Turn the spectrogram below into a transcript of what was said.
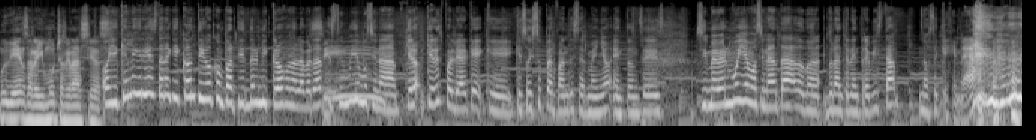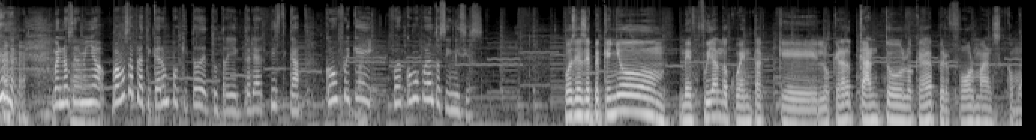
Muy bien, Saraí, muchas gracias. Oye, qué alegría estar aquí contigo compartiendo el micrófono, la verdad Sí. estoy muy emocionada. Quiero, quiero spoilear que, que, que soy súper fan de Cermeño, entonces si me ven muy emocionada du- durante la entrevista, no se quejen. bueno, Cermeño, vamos a platicar un poquito de tu trayectoria artística. ¿Cómo fue que, fue, cómo fueron tus inicios? Pues desde pequeño me fui dando cuenta que lo que era el canto, lo que era el performance como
